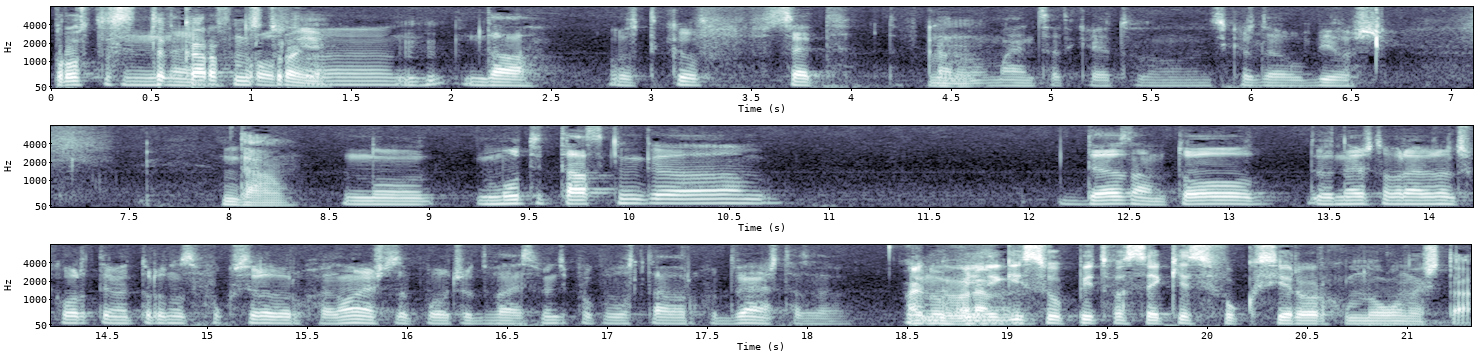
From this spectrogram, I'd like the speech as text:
просто се те вкара в просто настроение. е, Да, в такъв сет те вкара в майндсет, където искаш да я убиваш. Да. Но мултитаскинга, да знам, то в днешно време че хората им е трудно да се фокусират върху едно нещо за повече от 20 минути, пък какво става върху две неща за Но Едновременно. винаги се опитва всеки да се фокусира върху много неща.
